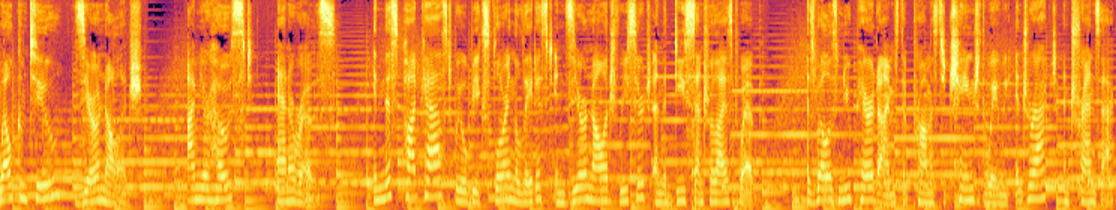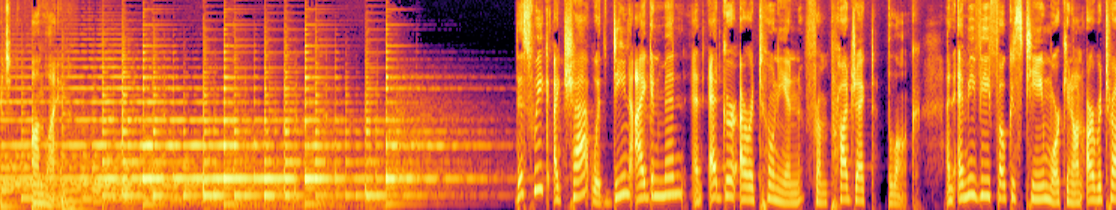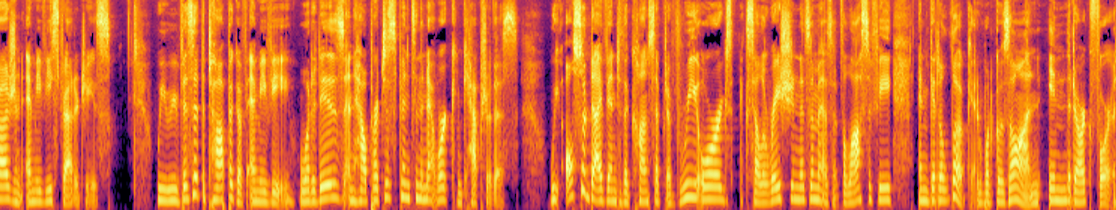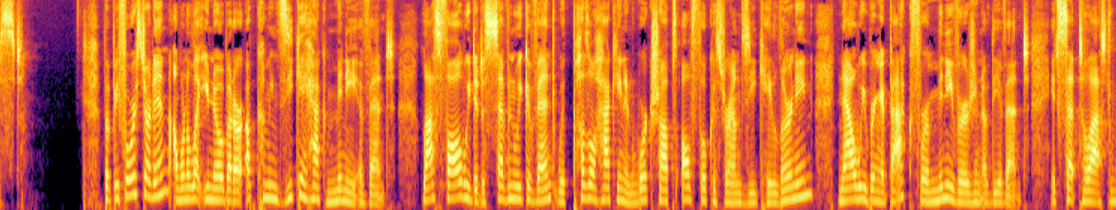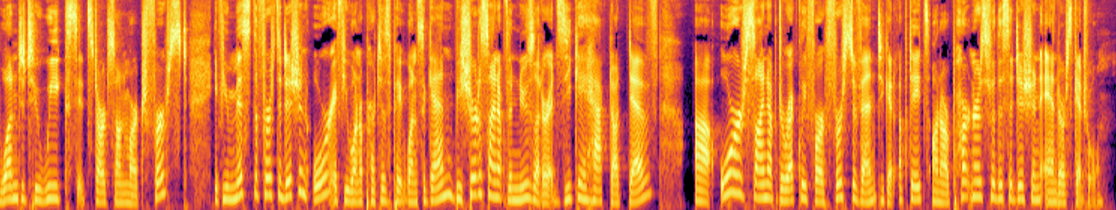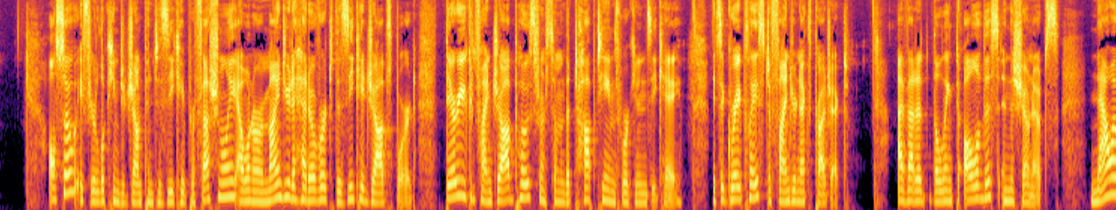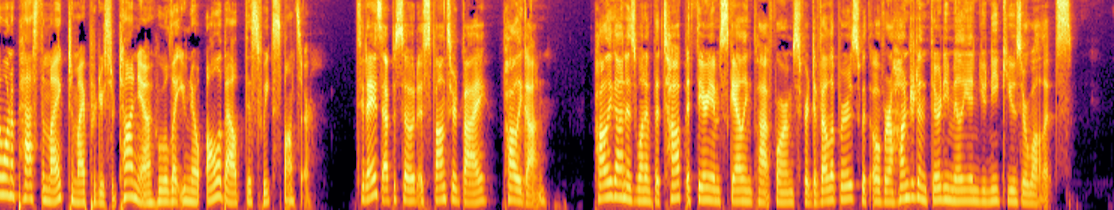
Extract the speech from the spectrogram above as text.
Welcome to Zero Knowledge. I'm your host, Anna Rose. In this podcast, we will be exploring the latest in zero knowledge research and the decentralized web, as well as new paradigms that promise to change the way we interact and transact online. This week, I chat with Dean Eigenmann and Edgar Aratonian from Project Blanc an MEV focused team working on arbitrage and MEV strategies. We revisit the topic of MEV, what it is, and how participants in the network can capture this. We also dive into the concept of reorgs, accelerationism as a philosophy, and get a look at what goes on in the dark forest. But before we start in, I want to let you know about our upcoming ZK Hack mini event. Last fall, we did a seven week event with puzzle hacking and workshops all focused around ZK learning. Now we bring it back for a mini version of the event. It's set to last one to two weeks. It starts on March 1st. If you missed the first edition or if you want to participate once again, be sure to sign up for the newsletter at zkhack.dev. Uh, or sign up directly for our first event to get updates on our partners for this edition and our schedule. Also, if you're looking to jump into ZK professionally, I want to remind you to head over to the ZK jobs board. There you can find job posts from some of the top teams working in ZK. It's a great place to find your next project. I've added the link to all of this in the show notes. Now I want to pass the mic to my producer, Tanya, who will let you know all about this week's sponsor. Today's episode is sponsored by Polygon. Polygon is one of the top Ethereum scaling platforms for developers with over 130 million unique user wallets.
